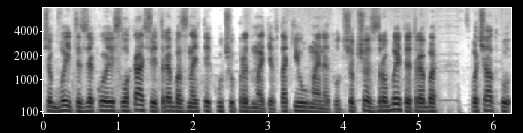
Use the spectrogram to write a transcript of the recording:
щоб вийти з якоїсь локації, треба знайти кучу предметів. Так і у мене тут. Щоб щось зробити, треба спочатку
